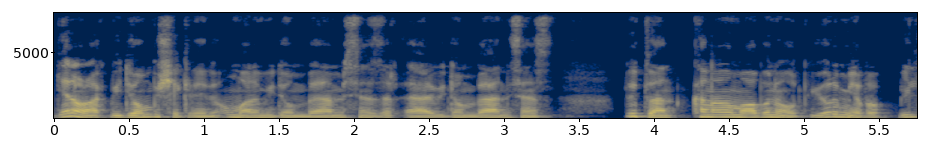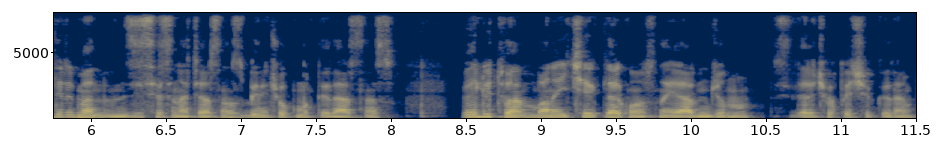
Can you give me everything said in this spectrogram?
Genel olarak videom bu şekildeydi. Umarım videomu beğenmişsinizdir. Eğer videomu beğendiyseniz lütfen kanalıma abone olup yorum yapıp bildirimlerden zil sesini açarsanız beni çok mutlu edersiniz. Ve lütfen bana içerikler konusunda yardımcı olun. Sizlere çok teşekkür ederim.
